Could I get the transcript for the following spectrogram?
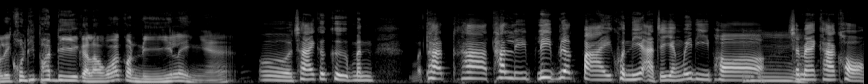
หรือคนที่พอดีกับเรามากกว่านี้อะไรอย่างเงี้ยเออใช่ก็คือมันถ้าถ้าถ้ารีบรีบเลือกไป คนนี้อาจจะยังไม่ดีพออมใช่ไหมคะของ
